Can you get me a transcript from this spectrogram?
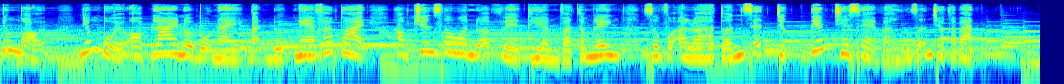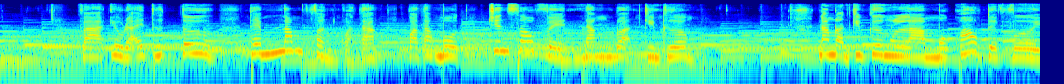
Nhưng bỏ những buổi offline nội bộ này bạn được nghe pháp thoại, học chuyên sâu hơn nữa về thiền và tâm linh. Sư phụ Aloha Tuấn sẽ trực tiếp chia sẻ và hướng dẫn cho các bạn. Và ưu đãi thứ tư, thêm 5 phần quà tặng. Quà tặng 1 chuyên sâu về năng đoạn kim cương. Năng đoạn kim cương là một khóa học tuyệt vời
